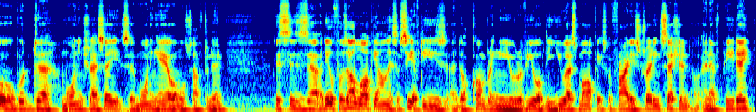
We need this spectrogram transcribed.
Oh, good uh, morning, should I say? It's uh, morning here, almost afternoon. This is uh, Adil Fazal, market analyst at CFDs.com, bringing you a review of the US markets for Friday's trading session, or NFP day,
